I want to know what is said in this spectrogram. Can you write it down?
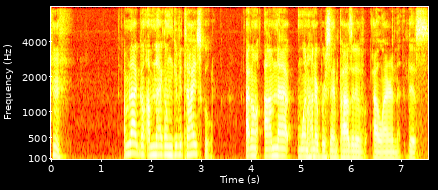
Hmm. I'm not going I'm not going to give it to high school. I don't I'm not 100% positive I learned this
